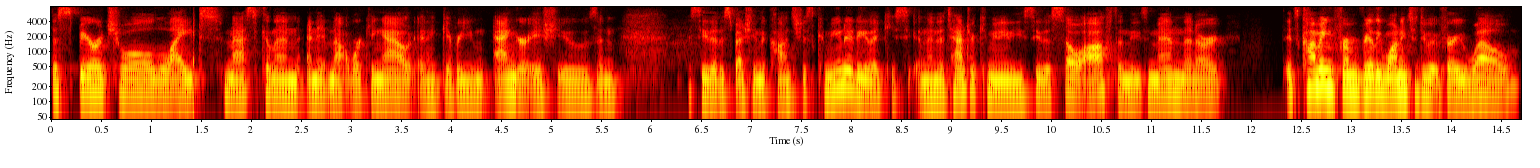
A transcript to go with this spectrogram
the spiritual light masculine and it not working out and it giving you anger issues and I see that especially in the conscious community like you see and in the tantric community you see this so often these men that are it's coming from really wanting to do it very well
